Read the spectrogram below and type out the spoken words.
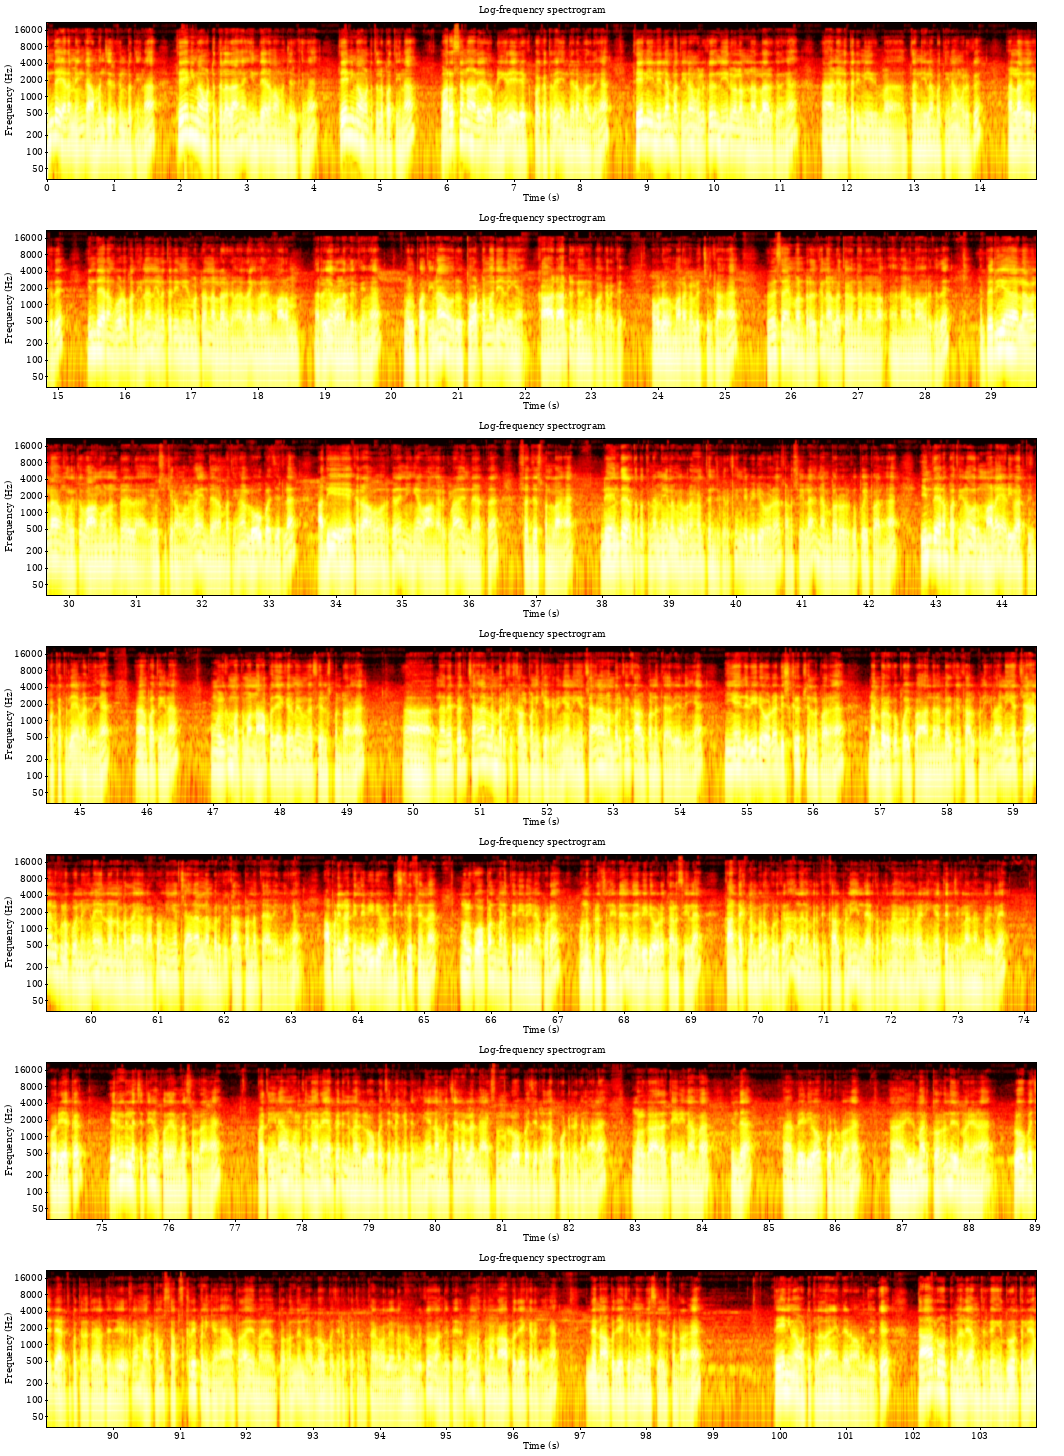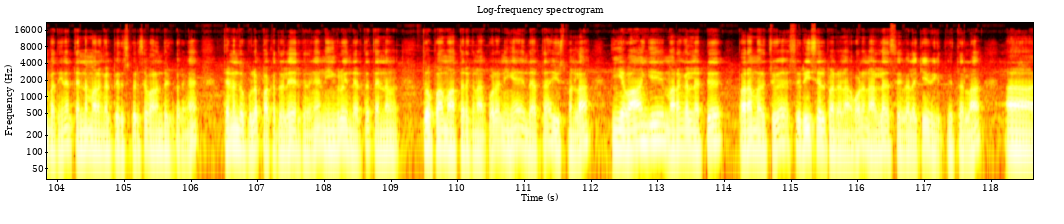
இந்த இடம் எங்கே அமைஞ்சிருக்குன்னு பார்த்திங்கன்னா தேனி மாவட்டத்தில் தாங்க இந்த இடம் அமைஞ்சிருக்குங்க. தேனி மாவட்டத்தில் பார்த்திங்கன்னா வரசநாடு அப்படிங்கிற ஏரியாவுக்கு பக்கத்தில் இந்த இடம் வருதுங்க. தேனியிலாம் பார்த்திங்கன்னா உங்களுக்கு நீர்வளம் நல்லா இருக்குதுங்க. நிலத்தடி நீர் தண்ணியெலாம் பார்த்திங்கன்னா உங்களுக்கு நல்லாவே இருக்குது. இந்த இடம் கூட பார்த்திங்கன்னா நிலத்தடி நீர் மட்டம் நல்லா இருக்கனால தான் இங்கே வர மரம் நிறையா வளர்ந்துருக்குங்க. உங்களுக்கு பார்த்திங்கன்னா ஒரு தோட்டம் மாதிரியே இல்லைங்க. காடாட்டு இருக்குதுங்க பார்க்குறக்கு அவ்வளோ மரங்கள் வச்சுருக்காங்க. விவசாயம் பண்ணுறதுக்கு நல்ல தகுந்த நிலம் நிலமாகவும் இருக்குது. பெரிய லெவலில் உங்களுக்கு வாங்கணுன்ட்டு யோசிக்கிறவங்களுக்குலாம் இந்த இடம் பார்த்திங்கன்னா லோ பட்ஜெட்டில் அதிக ஏக்கராகவும் இருக்குது. நீங்கள் வாங்கறதுக்கெலாம் இந்த இடத்த சஜஸ்ட் பண்ணலாங்க. இந்த இந்த இடத்த பற்றின மேலும் விவரங்கள் தெரிஞ்சுக்கிறதுக்கு இந்த வீடியோவோட கடைசியில் நம்பர் போய் பாருங்கள் இந்த இடம் பார்த்திங்கன்னா ஒரு மலை அடிவாரத்துக்கு பக்கத்துலேயே வருதுங்க. பார்த்திங்கன்னா உங்களுக்கு மொத்தமாக நாற்பது ஏக்கருமே இவங்க சேல்ஸ் பண்ணுறாங்க நிறைய பேர் சேனல் நம்பருக்கு கால் பண்ணி கேட்குறீங்க நீங்கள் சேனல் நம்பருக்கு கால் பண்ண தேவையில்லைங்க. நீங்கள் இந்த வீடியோவோட டிஸ்கிரிப்ஷனில் பாருங்கள் நம்பருக்கு போய் பா அந்த நம்பருக்கு கால் பண்ணிக்கலாம். நீங்கள் சேனலுக்குள்ளே போயிருந்தீங்கன்னா என்னோட நம்பர் தாங்க காட்டும். நீங்கள் சேனல் நம்பருக்கு கால் பண்ண தேவையில்லைங்க. அப்படி இல்லாட்டி இந்த வீடியோ டிஸ்கிரிப்ஷனில் உங்களுக்கு ஓப்பன் பண்ண தெரியலைனா கூட ஒன்றும் பிரச்சனை இல்லை. இந்த வீடியோவோட கடைசியில் காண்டாக்ட் நம்பரும் கொடுக்குறேன். அந்த நம்பருக்கு கால் பண்ணி இந்த இடத்த பற்றின விவரங்களை நீங்கள் தெரிஞ்சுக்கலாம் நண்பர்களே. ஒரு ஏக்கர் இரண்டு லட்சத்தி முப்பதாயிரம் தான் சொல்கிறாங்க பார்த்தீங்கன்னா உங்களுக்கு நிறைய பேர் இந்த மாதிரி லோ பட்ஜெட்டில் கேட்டிருந்தீங்க. நம்ம சேனலில் மேக்ஸிமம் லோ பட்ஜெட்டில் தான் போட்டிருக்கனால உங்களுக்காக அதை தேடி நம்ம இந்த வீடியோ போட்டிருக்கோங்க. இது மாதிரி தொடர்ந்து இது மாதிரியான லோ பட்ஜெட் இடத்த பற்றின தகவல் தெரிஞ்சுக்கிறதுக்கு மறக்காமல் சப்ஸ்கிரைப் பண்ணிக்கோங்க. அப்போ தான் இது மாதிரியான தொடர்ந்து இன்னும் லோ பட்ஜெட்டை பற்றின தகவல் எல்லாமே உங்களுக்கு வந்துகிட்டே இருக்கும். மொத்தமாக நாற்பது ஏக்கர் இருக்குங்க. இந்த நாற்பது ஏக்கருமே இவங்க சேல்ஸ் பண்ணுறாங்க தேனி மாவட்டத்தில் தாங்க இந்த இடம் அமைஞ்சிருக்கு. தார் ரோட்டு மேலே அமைஞ்சிருக்கு. இங்கே தூரத்துலேயும் பார்த்தீங்கன்னா தென்னை மரங்கள் பெருசு பெருசாக வளர்ந்துருக்கு பாருங்கள் தென்னந்தோப்பில் பக்கத்துலேயே இருக்குதுங்க. நீங்களும் இந்த இடத்த தென்னை தோப்பாக மாற்றுறதுக்குனா கூட நீங்கள் இந்த இடத்த யூஸ் பண்ணலாம். நீங்கள் வாங்கி மரங்கள் நட்டு பராமரித்து ரீசேல் பண்ணுறனா கூட நல்ல விலைக்கு விற்றுடலாம்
